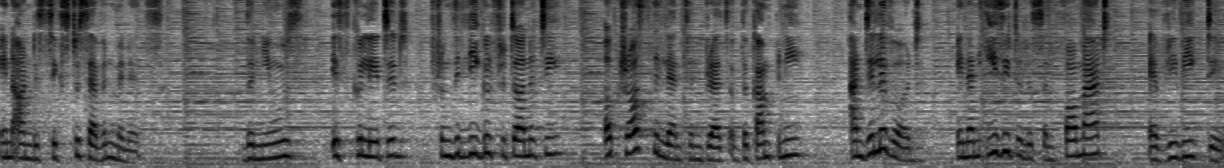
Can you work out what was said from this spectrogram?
in under 6 to 7 minutes. The news is collated from the legal fraternity across the length and breadth of the company and delivered in an easy to listen format every weekday.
